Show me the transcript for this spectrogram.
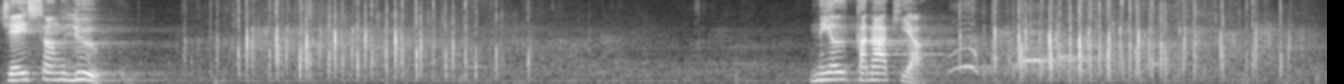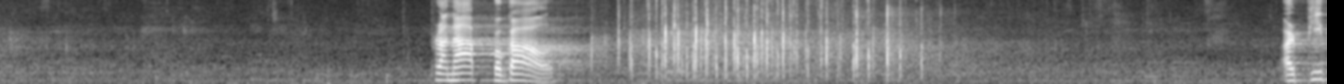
Jason Liu. Neil Kanakia. Pranab Bogal. Arpit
